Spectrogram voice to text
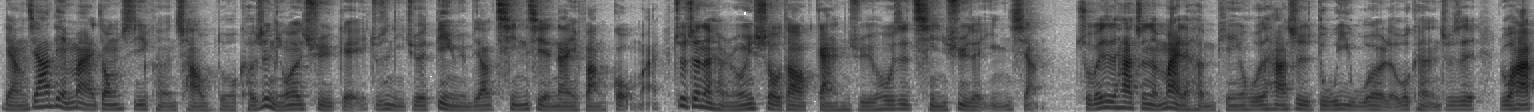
两家店卖东西可能差不多，可是你会去给就是你觉得店员比较亲切的那一方购买，就真的很容易受到感觉或是情绪的影响。除非是他真的卖得很便宜，或者他是独一无二的，我可能就是如果他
